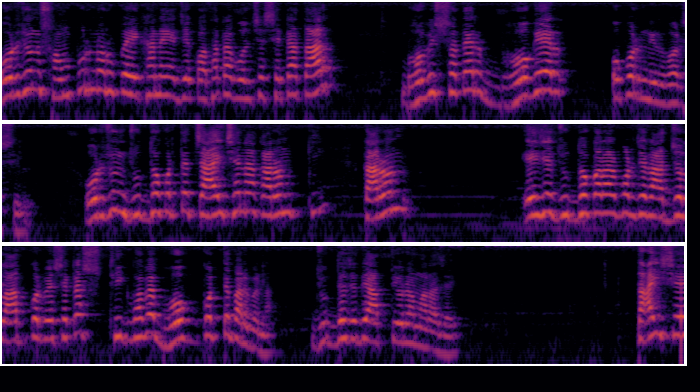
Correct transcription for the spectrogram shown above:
অর্জুন সম্পূর্ণরূপে এখানে যে কথাটা বলছে, সেটা তার ভবিষ্যতের ভোগের ওপর নির্ভরশীল। অর্জুন যুদ্ধ করতে চাইছে না, কারণ কি? কারণ এই যে যুদ্ধ করার পর যে রাজ্য লাভ করবে, সেটা ঠিকভাবে ভোগ করতে পারবে না, যুদ্ধে যদি আত্মীয়রা মারা যায়। তাই সে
